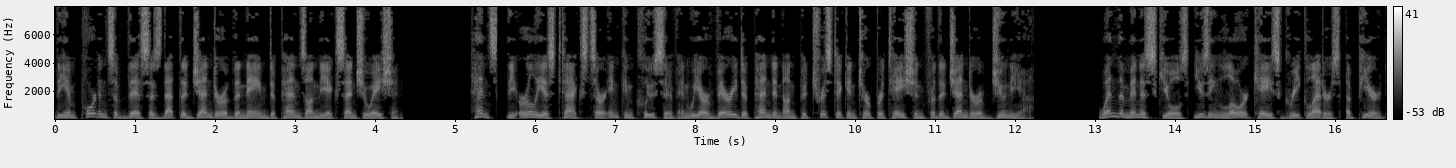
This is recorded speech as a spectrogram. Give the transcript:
The importance of this is that the gender of the name depends on the accentuation. Hence, the earliest texts are inconclusive and we are very dependent on patristic interpretation for the gender of Junia. When the minuscules using lower-case Greek letters appeared,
